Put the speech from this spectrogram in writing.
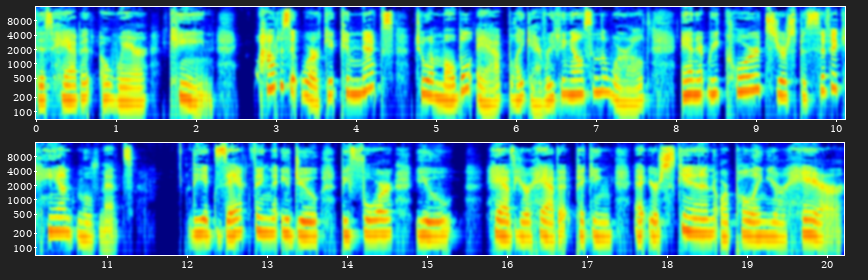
this HabitAware keen how does it work? It connects to a mobile app like everything else in the world, and it records your specific hand movements, the exact thing that you do before you have your habit picking at your skin or pulling your hair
